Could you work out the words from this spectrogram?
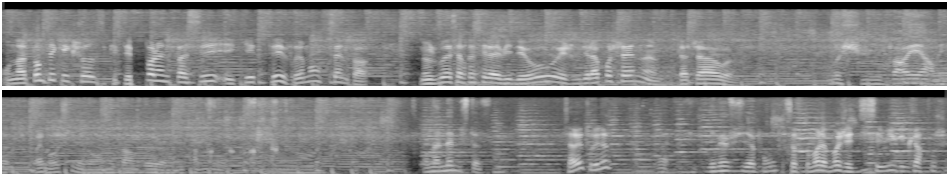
On a tenté quelque chose qui était pas loin de passer et qui était vraiment sympa. Donc je vous laisse apprécier la vidéo et je vous dis à la prochaine. Ciao ciao Moi je suis pareil armé. Ouais, moi aussi, mais bon, on est pas un peu. On, est pas un peu- On a le même stuff. hein. Sérieux tous les deux? Les mêmes fusils à pompe. Sauf que moi, là, moi j'ai 10 et 8 cartouches.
